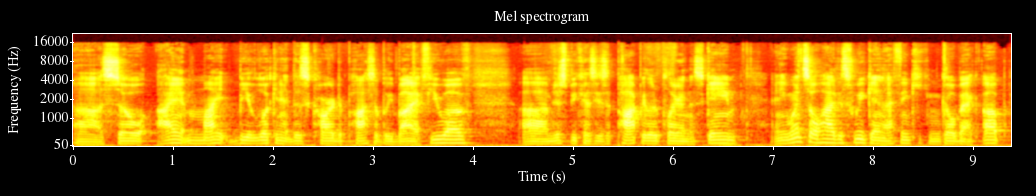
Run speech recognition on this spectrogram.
Uh, so I might be looking at this card to possibly buy a few of, um, just because he's a popular player in this game. And he went so high this weekend, I think he can go back up.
